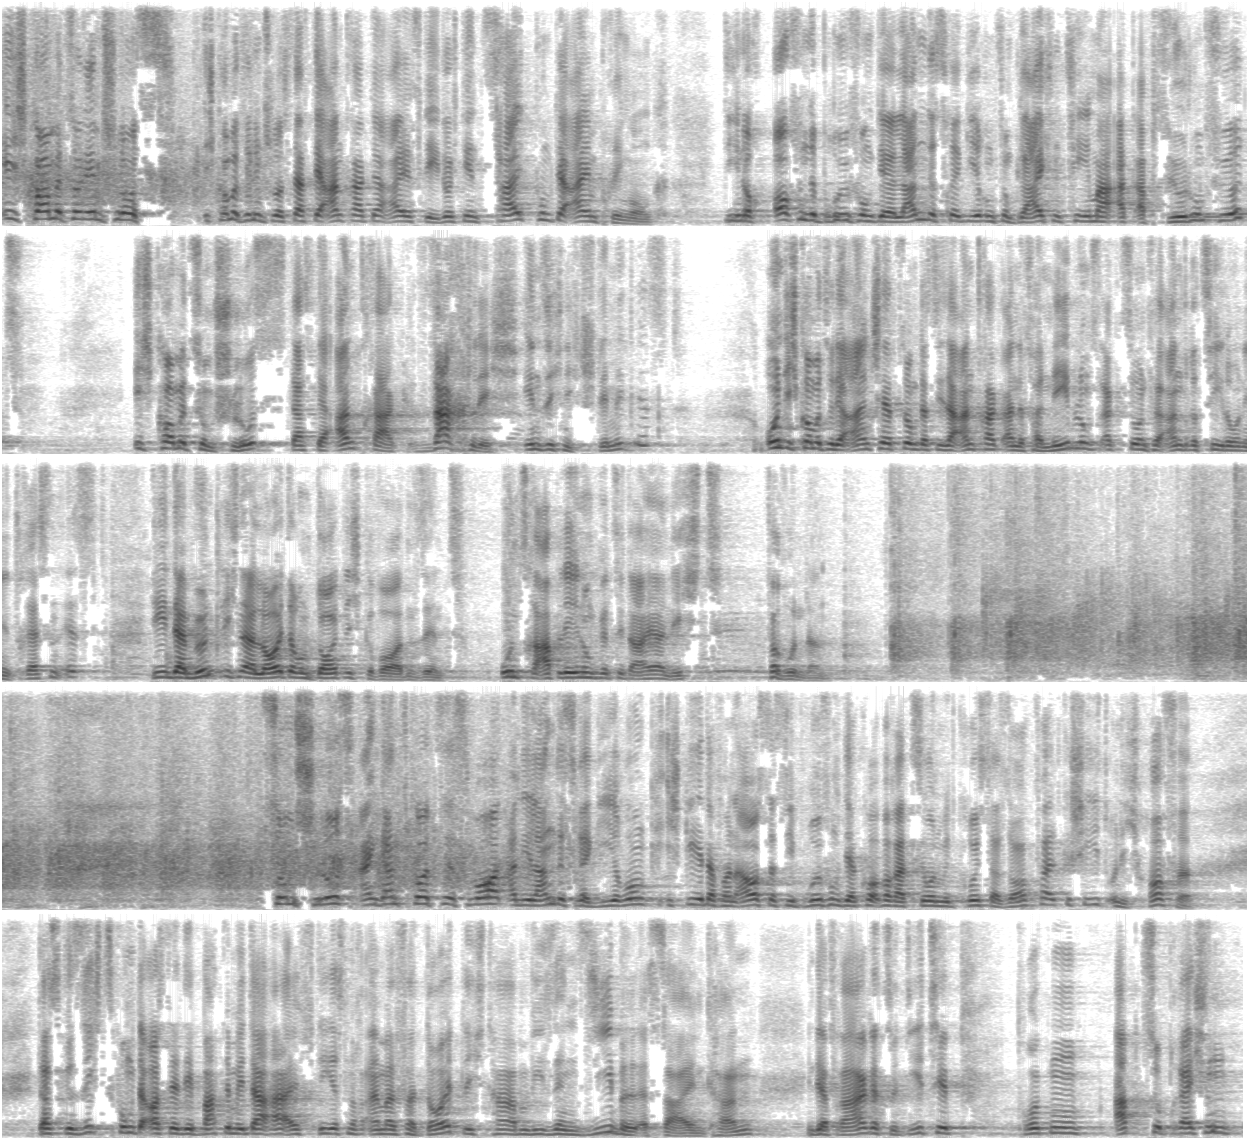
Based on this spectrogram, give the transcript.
Ich komme zu dem Schluss. Ich komme zu dem Schluss, dass der Antrag der AfD durch den Zeitpunkt der Einbringung die noch offene Prüfung der Landesregierung zum gleichen Thema ad absurdum führt ich komme zum Schluss, dass der Antrag sachlich in sich nicht stimmig ist. Und ich komme zu der Einschätzung, dass dieser Antrag eine Vernebelungsaktion für andere Ziele und Interessen ist, die in der mündlichen Erläuterung deutlich geworden sind. Unsere Ablehnung wird Sie daher nicht verwundern. Zum Schluss ein ganz kurzes Wort an die Landesregierung. Ich gehe davon aus, dass die Prüfung der Kooperation mit größter Sorgfalt geschieht. Ich hoffe, dass Gesichtspunkte aus der Debatte mit der AfD es noch einmal verdeutlicht haben, wie sensibel es sein kann, in der Frage zu DITIB Brücken abzubrechen.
